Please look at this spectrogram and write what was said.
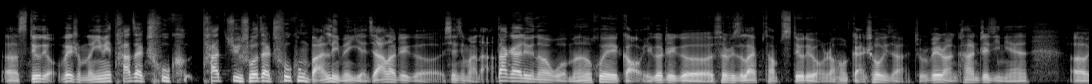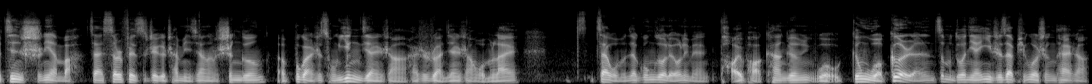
呃，Studio 为什么呢？因为它在触控，它据说在触控板里面也加了这个线性马达。大概率呢，我们会搞一个这个 Surface Laptop Studio，然后感受一下，就是微软看这几年，呃，近十年吧，在 Surface 这个产品线上深耕，呃，不管是从硬件上还是软件上，我们来在我们在工作流里面跑一跑，看跟我跟我个人这么多年一直在苹果生态上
